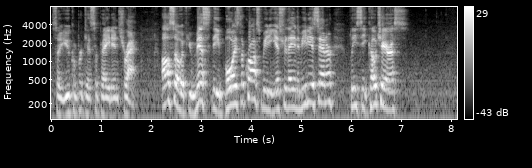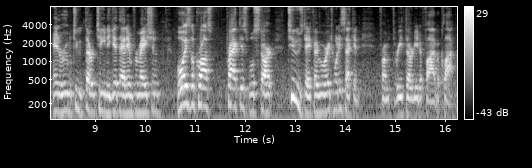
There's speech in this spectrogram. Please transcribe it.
so you can participate in track. Also, if you missed the boys lacrosse meeting yesterday in the media center, please see Coach Harris in room 213 to get that information. Boys lacrosse practice will start Tuesday, February 22nd from 3.30 to 5 o'clock.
